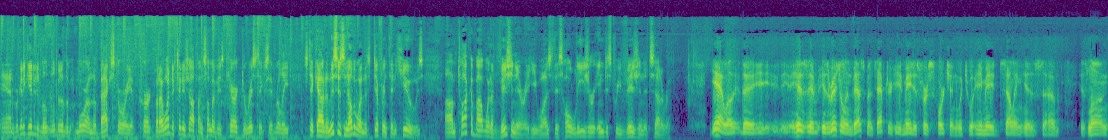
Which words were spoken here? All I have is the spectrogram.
And we're going to get into a little bit of the, more on the backstory of Kirk, but I wanted to finish off on some of his characteristics that really stick out. And this is another one that's different than Hughes. Um, talk about what a visionary he was, this whole leisure industry vision, etc. Yeah, well, the his his original investments after he had made his first fortune, which he made selling his um, his long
